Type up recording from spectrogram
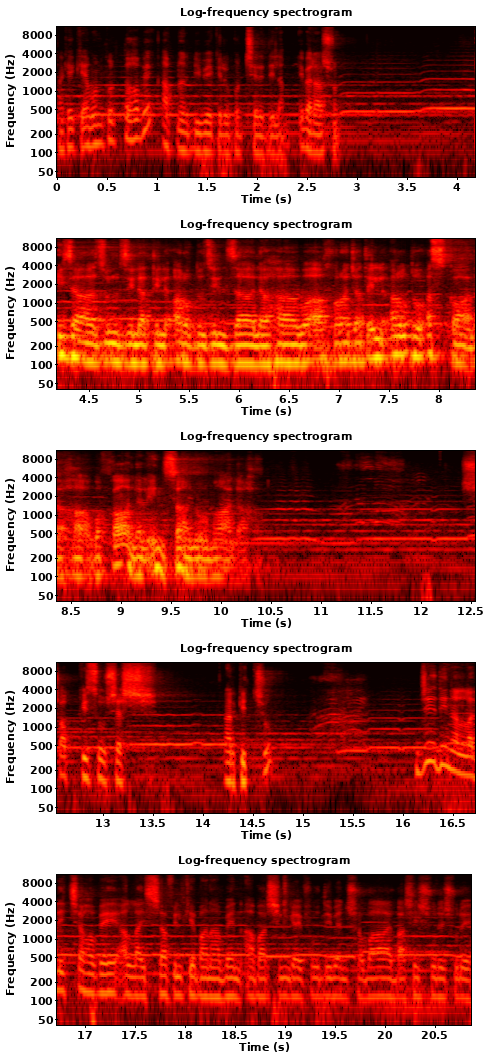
তাকে কেমন করতে হবে? আপনার বিবেকের উপর ছেড়ে দিলাম। এবার আসুন। সবকিছু শেষ। আর কিচ্ছু? যেদিন আল্লাহর ইচ্ছা হবে আল্লাহ ইসরাফিলকে বানাবেন আবার সিংগাই ফু দিবেন সবাই বাসির সুরে সুরে।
